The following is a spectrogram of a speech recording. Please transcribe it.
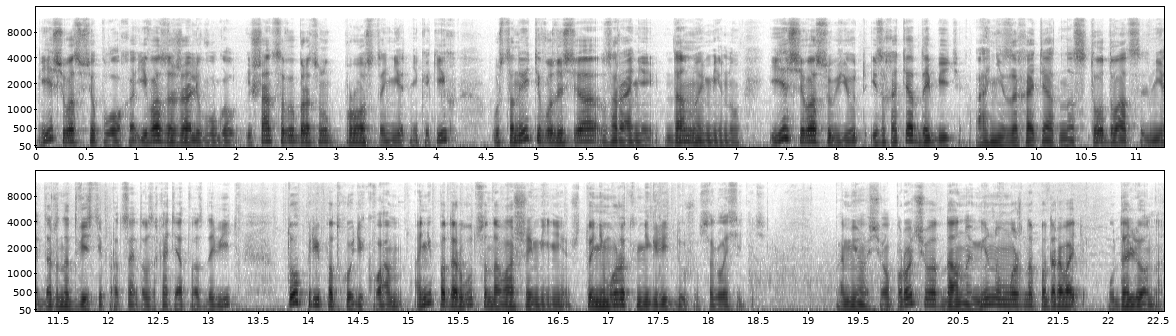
Если у вас все плохо и вас зажали в угол и шанса выбраться ну просто нет никаких, Установите возле себя заранее данную мину, и если вас убьют и захотят добить, а они захотят на 120, нет, даже на 200% захотят вас добить, то при подходе к вам они подорвутся на вашей мине, что не может не греть душу, согласитесь. Помимо всего прочего, данную мину можно подорвать удаленно.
